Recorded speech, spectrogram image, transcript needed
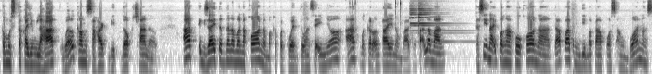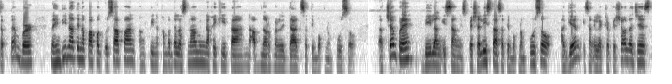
Kamusta kayong lahat? Welcome sa Heartbeat Doc Channel. At excited na naman ako na makapagkwentuhan sa inyo at magkaroon tayo ng bagong kaalaman kasi naipangako ko na dapat hindi matapos ang buwan ng September na hindi natin napapag-usapan ang pinakamadalas naming nakikita na abnormalidad sa tibok ng puso. At syempre, bilang isang espesyalista sa tibok ng puso, again, isang electrophysiologist,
